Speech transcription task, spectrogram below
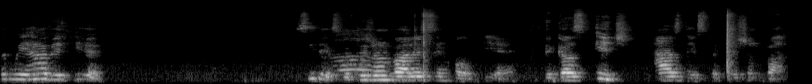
But we have it here. See the expectation value symbol here because each has the expectation value.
